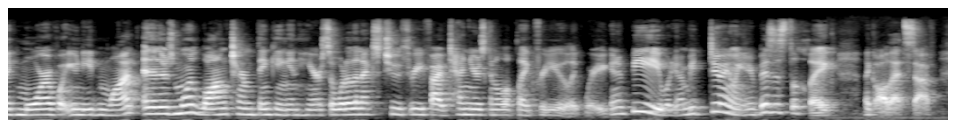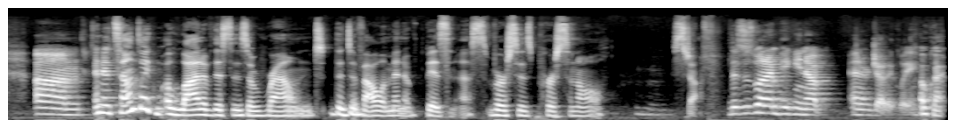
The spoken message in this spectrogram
like more of what you need and want. And then there's more long-term thinking in here. So what are the next two, three, five, ten years going to look like for you? Like where are you going to be? What are you going to be doing? What your business look like? Like all that stuff. Um, And it sounds like a lot of this is around the development of business versus personal stuff. this is what I'm picking up energetically. Okay.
